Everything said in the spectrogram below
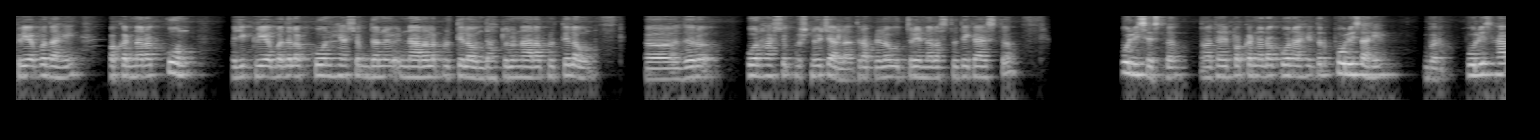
क्रियापद आहे. पकडणारा कोण? म्हणजे क्रियापदाला कोण ह्या शब्दानं नाराला प्रत्यय लावून धातूला नारा प्रत्यय लावून जर कोण हा प्रश्न विचारला तर आपल्याला उत्तर येणार असतं ते काय असतं? पोलीस असतं. आता हे पकडणारा कोण आहे तर पोलीस आहे. बरं. पोलीस हा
